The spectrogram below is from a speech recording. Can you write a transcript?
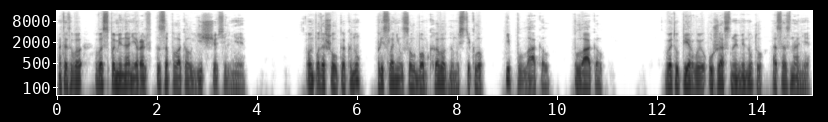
От этого воспоминания Ральф заплакал еще сильнее. Он подошел к окну, прислонился лбом к холодному стеклу и плакал, плакал. В эту первую ужасную минуту осознания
